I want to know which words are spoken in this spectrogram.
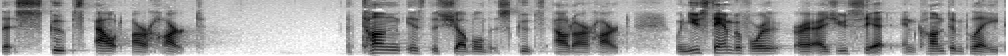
that scoops out our heart. The tongue is the shovel that scoops out our heart. When you stand before, or as you sit and contemplate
